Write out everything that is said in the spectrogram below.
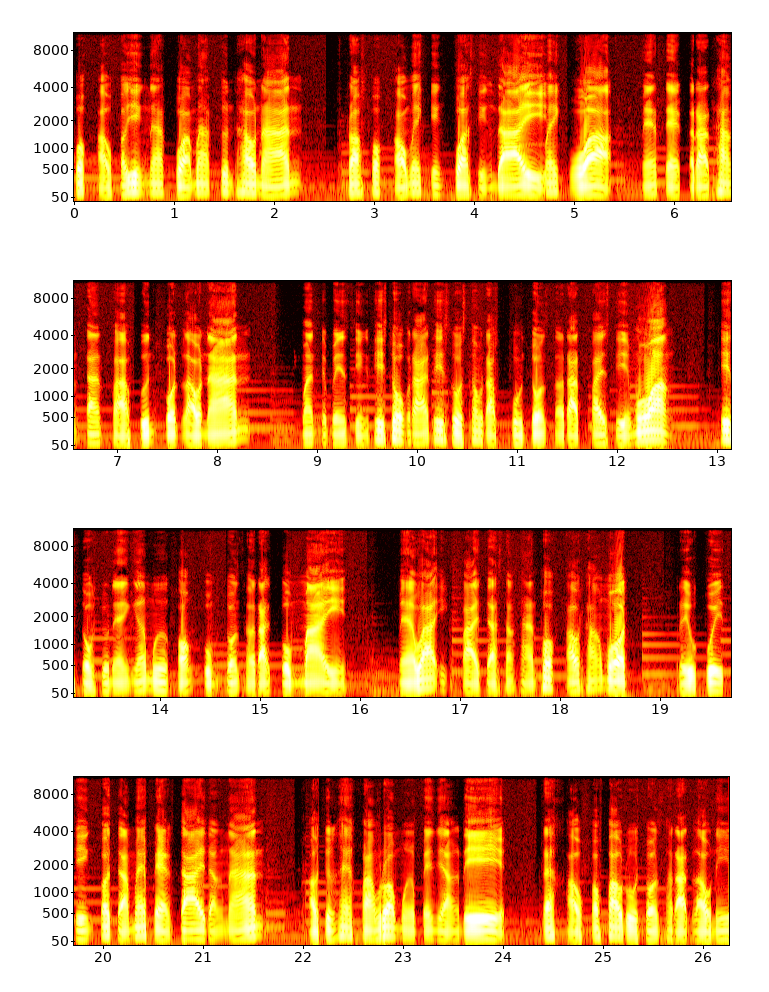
พวกเขาก็ยิ่งน่ากลัวมากขึ้นเท่านั้น เพราะพวกเขาไม่เกรงกลัวสิ่งใด ไม่กลัว แม้แต่กระทั่งการฝ่าฝืนกฎเหล่านั้น มันจะเป็นสิ่งที่โชคร้ายที่สุดสำหรับกลุ่มโจรสลัดไฟสีม่วง ที่ตกอยู่ในเงื้อมือของกลุ่มโจรสลัดกลุ่มใหม่ แม้ว่าอีกฝ่ายจะสังหารพวกเขาทั้งหมด หรือกุยติงก็จะไม่แปลกใจดังนั้นเขาจึงให้ความร่วมมือเป็นอย่างดี และเขาก็เฝ้าดูโจรสลัดเหล่านี้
